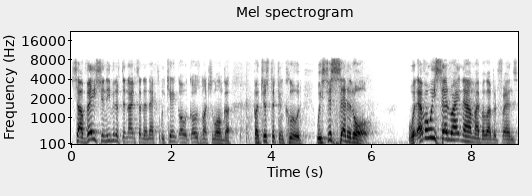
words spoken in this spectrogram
salvation, even if the knife's on the neck. We can't go, it goes much longer. But just to conclude, we just said it all. Whatever we said right now, my beloved friends,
